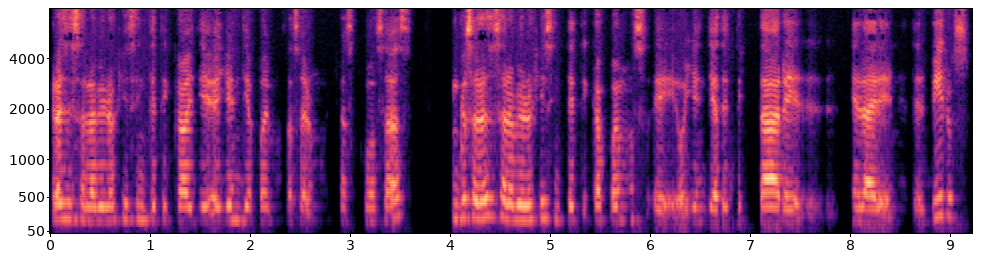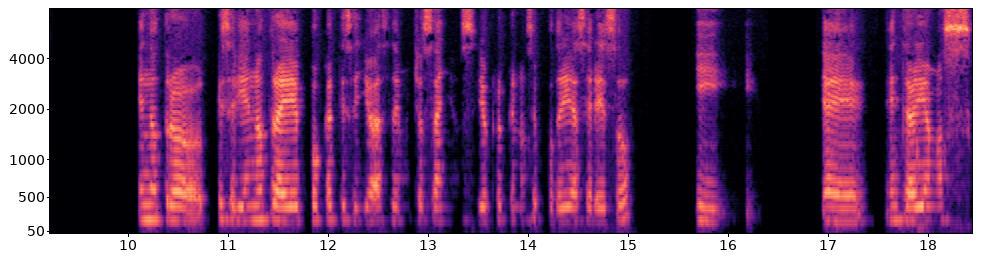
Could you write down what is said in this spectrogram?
gracias a la biología sintética hoy, en día podemos hacer muchas cosas. Incluso gracias a la biología sintética podemos eh, hoy en día detectar el, el, ARN del virus. En otro, que sería en otra época, que sé yo, hace muchos años, yo creo que no se podría hacer eso y eh, entraríamos,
